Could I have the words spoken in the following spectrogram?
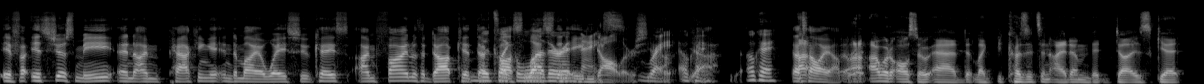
If it's just me and I'm packing it into my away suitcase, I'm fine with a dop kit that That's, like, costs less than and eighty nice. dollars. Right, okay. Yeah, yeah. okay, That's I- how I operate. I, I would also add that, like, because it's an item that does get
